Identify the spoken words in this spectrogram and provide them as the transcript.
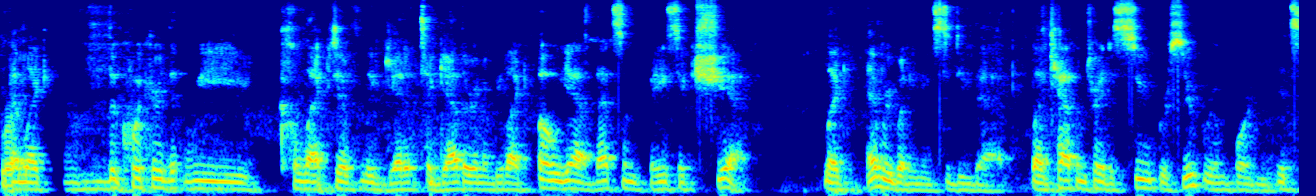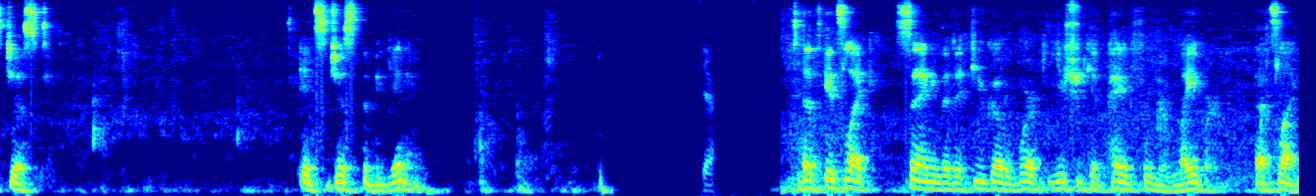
Right. And like, the quicker that we collectively get it together and be like, oh yeah, that's some basic shit. Like everybody needs to do that. Like cap and trade is super, super important. It's just it's just the beginning. Yeah. That it's like saying that if you go to work, you should get paid for your labor. That's like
